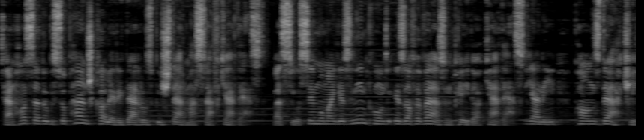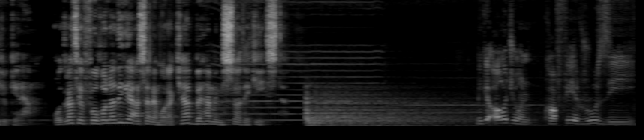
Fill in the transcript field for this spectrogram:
تنها 125 کالری در روز بیشتر مصرف کرده است و 33 ممیز نیم پوند اضافه وزن پیدا کرده است یعنی 15 کیلوگرم. قدرت فوق‌العاده اثر مرکب به همین سادگی است. میگه آقا جون کافی روزی؟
